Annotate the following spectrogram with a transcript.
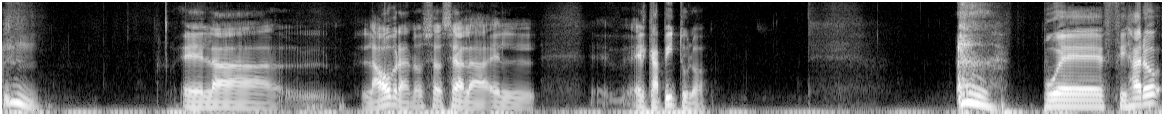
eh, la, la, obra, ¿no? o sea, el, el capítulo. Pues fijaros,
